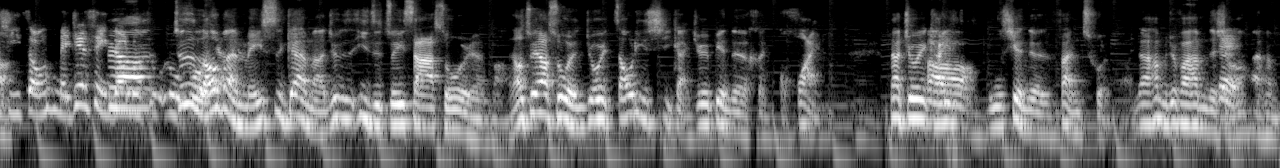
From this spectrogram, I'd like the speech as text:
其宗，每件事情都要录录、啊、就是老板没事干嘛，就是一直追杀所有人嘛，然后追杀所有人就会朝令夕改，就会变得很快，那就会开始无限的犯蠢嘛。哦、那他们就发现他们的小老板很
